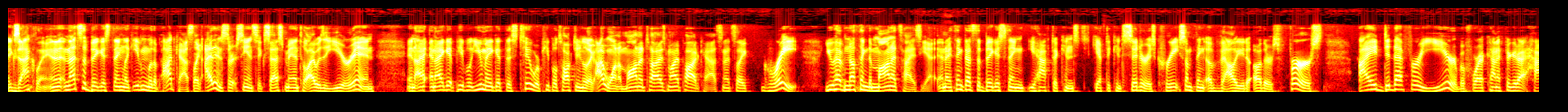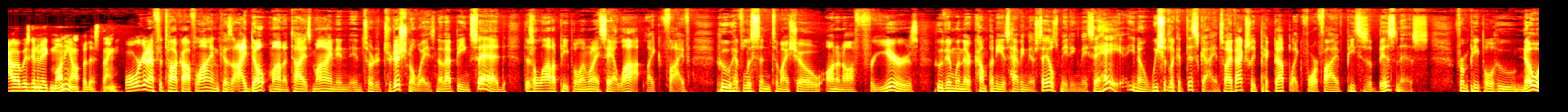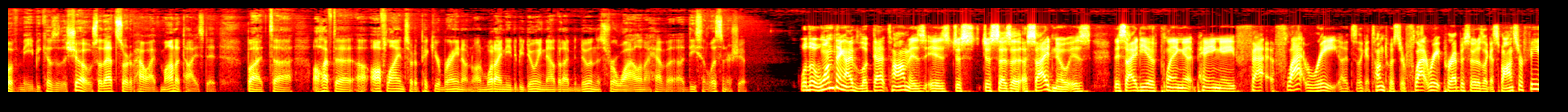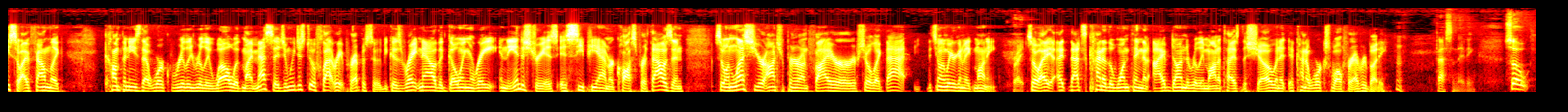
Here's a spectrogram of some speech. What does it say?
Exactly. And, and that's the biggest thing, like even with a podcast, like I didn't start seeing success, man, until I was a year in. And I and I get people, you may get this too, where people talk to you like, I want to monetize my podcast. And it's like, great. You have nothing to monetize yet. And I think that's the biggest thing you have to con- you have to consider is create something of value to others first I did that for a year before I kind of figured out how I was going to make money off of this thing. Well, we're going to have to talk offline because I don't monetize mine in, in sort of traditional ways. Now, that being said, there's a lot of people, and when I say a lot, like five, who have listened to my show on and off for years, who then, when their company is having their sales meeting, they say, hey, you know, we should look at this guy. And so I've actually picked up like four or five pieces of business from people who know of me because of the show. So that's sort of how I've monetized it. But uh, I'll have to uh, offline sort of pick your brain on, on what I need to be doing now that I've been doing this for a while and I have a, a decent listenership. Well, the one thing I've looked at, Tom, is is just just as a, a side note, is this idea of playing a, paying a fat flat rate. It's like a tongue twister. Flat rate per episode is like a sponsor fee. So I found like companies that work really really well with my message and we just do a flat rate per episode because right now the going rate in the industry is is CPM or cost per thousand. So unless you're entrepreneur on fire or a show like that it's the only way you're going to make money. Right. So I, I, that's kind of the one thing that I've done to really monetize the show and it, it kind of works well for everybody. Hmm. fascinating. So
